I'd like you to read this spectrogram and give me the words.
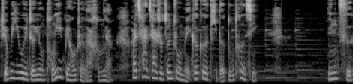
绝不意味着用同一标准来衡量，而恰恰是尊重每个个体的独特性。因此，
